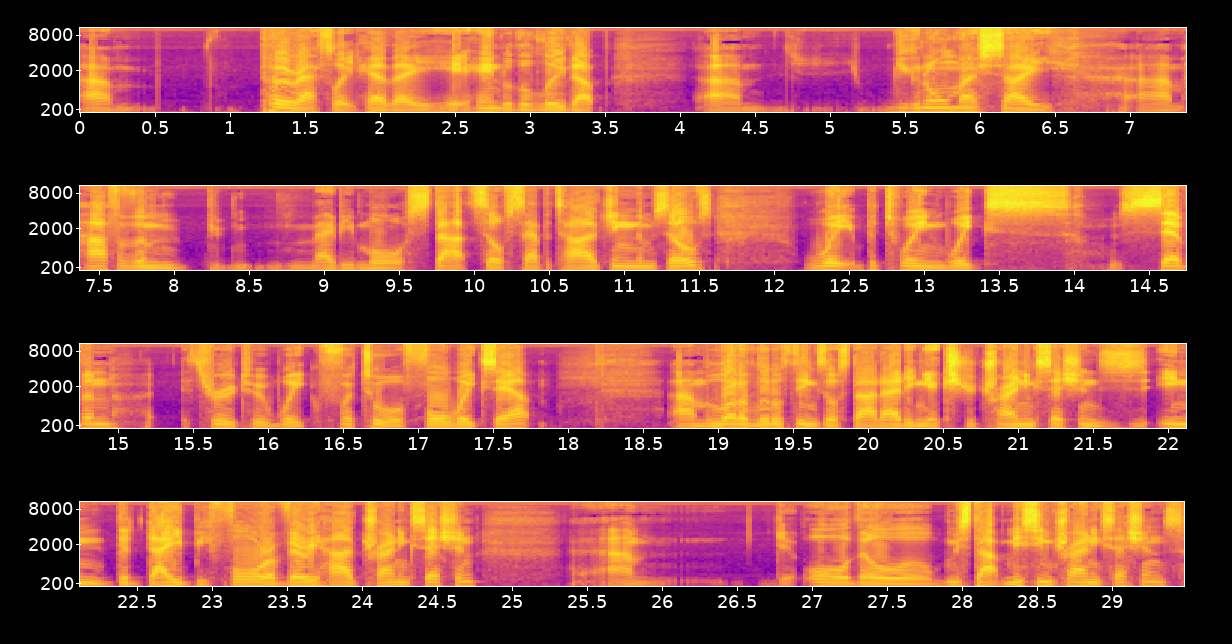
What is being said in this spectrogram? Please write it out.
um, per athlete how they handle the lead up um, you can almost say um, half of them, maybe more, start self sabotaging themselves. We, between weeks seven through to week for two or four weeks out. Um, a lot of little things. They'll start adding extra training sessions in the day before a very hard training session, um, or they'll start missing training sessions.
